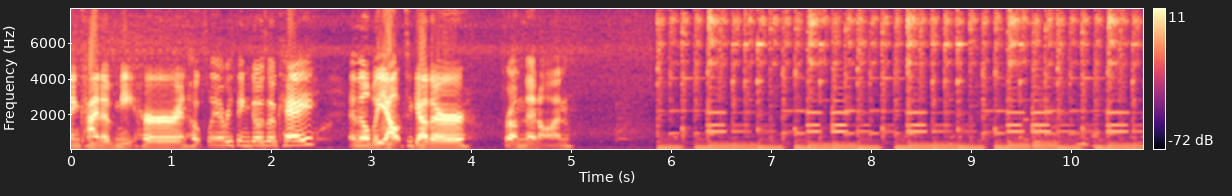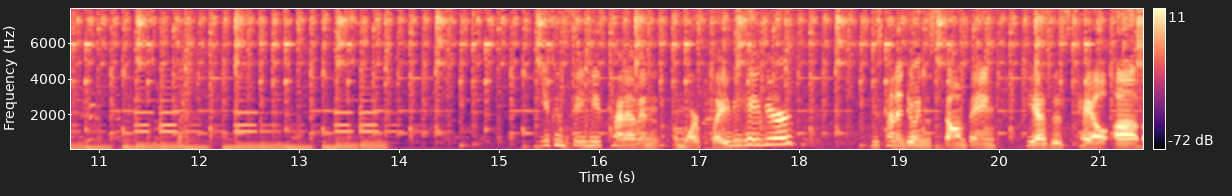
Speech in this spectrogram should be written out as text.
and kind of meet her, and hopefully everything goes okay, and they'll be out together from then on. You can see he's kind of in a more play behavior. He's kind of doing the stomping. He has his tail up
